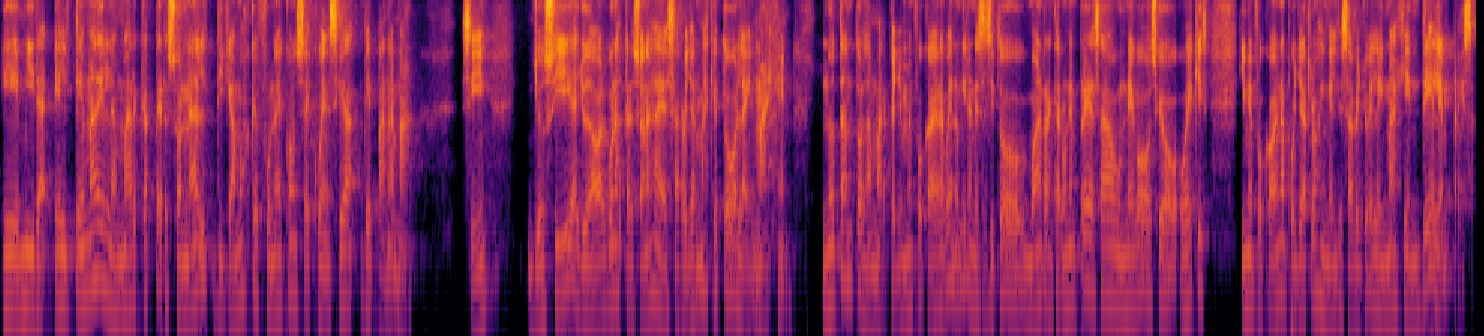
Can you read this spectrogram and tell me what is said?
Eh, mira, el tema de la marca personal, digamos que fue una consecuencia de Panamá, ¿sí? Yo sí ayudaba a algunas personas a desarrollar más que todo la imagen, no tanto la marca. Yo me enfocaba, era, bueno, mira, necesito, voy a arrancar una empresa, un negocio o X, y me enfocaba en apoyarlos en el desarrollo de la imagen de la empresa.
